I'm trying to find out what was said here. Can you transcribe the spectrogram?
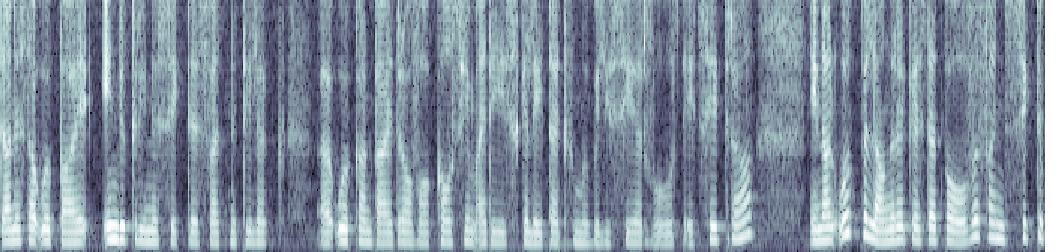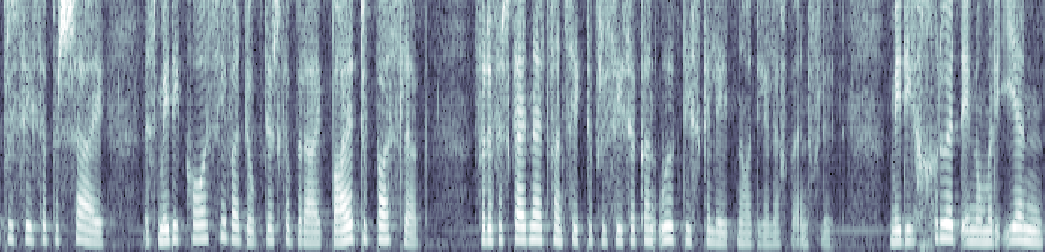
Dan is daar ook baie endokriene siektes wat natuurlik uh, ook kan bydra waar kalsium uit die skelet uit gemobiliseer word, ens. En dan ook belangrik is dat behalwe van siekteprosesse per se, is medikasie wat dokters gebruik baie toepaslik vir 'n verskeidenheid van siekteprosesse kan ook die skelet nadelig beïnvloed. Met die groot en nommer 1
